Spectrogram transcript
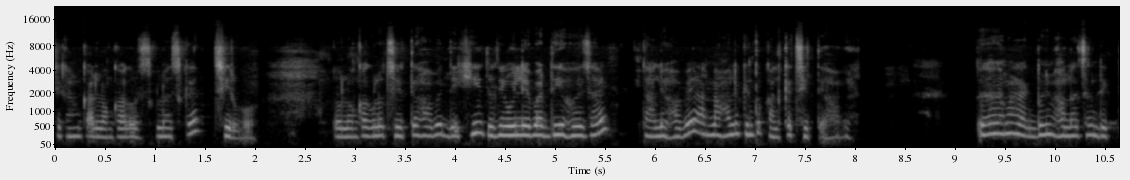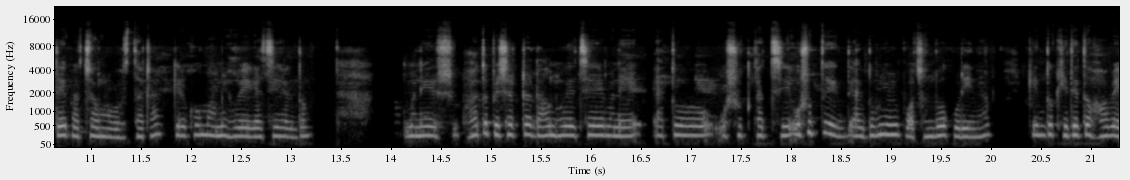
সেখানকার লঙ্কা গাছগুলো আজকে ছিঁড়ব। তো লঙ্কাগুলো ছিঁড়তে হবে, দেখি যদি ওই লেবার দিয়ে হয়ে যায়, তাহলে হবে, আর না হলে কিন্তু কালকে ছিঁড়তে হবে। তো এভাবে আমার একদমই ভালো লাগছে দেখতেই পাচ্ছ আমার অবস্থাটা, কীরকম আমি হয়ে গেছি একদম। মানে হয়তো প্রেশারটা ডাউন হয়েছে মানে এত ওষুধ খাচ্ছি, ওষুধ তো একদমই আমি পছন্দও করি না। কিন্তু খেতে তো হবে।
